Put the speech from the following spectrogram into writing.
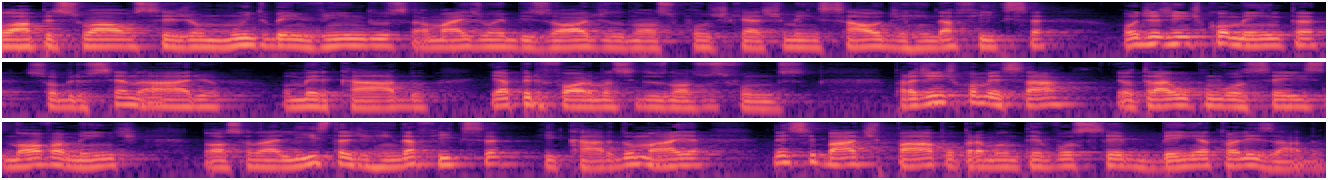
Olá pessoal, sejam muito bem-vindos a mais um episódio do nosso podcast mensal de renda fixa, onde a gente comenta sobre o cenário, o mercado e a performance dos nossos fundos. Para a gente começar, eu trago com vocês novamente nosso analista de renda fixa, Ricardo Maia, nesse bate-papo para manter você bem atualizado.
